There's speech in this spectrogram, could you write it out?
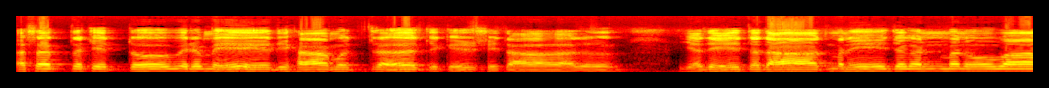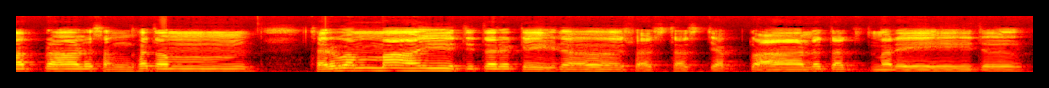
असक्तचित्तो विरमेदिहामुत्र चिकीर्षिता यदेतदात्मने जगन्मनो वाक्प्राणसङ्हतम् सर्वं मायेति तर्केण स्वस्थस्त्यक्त्वा न तत्स्मरेत्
